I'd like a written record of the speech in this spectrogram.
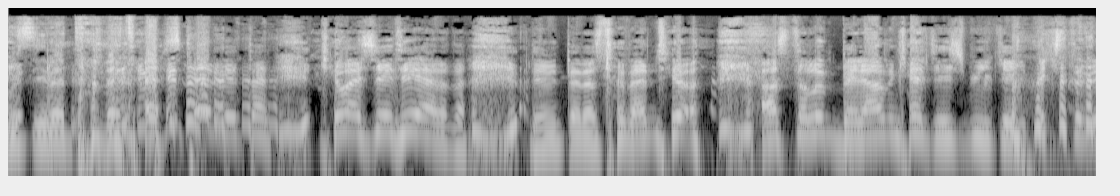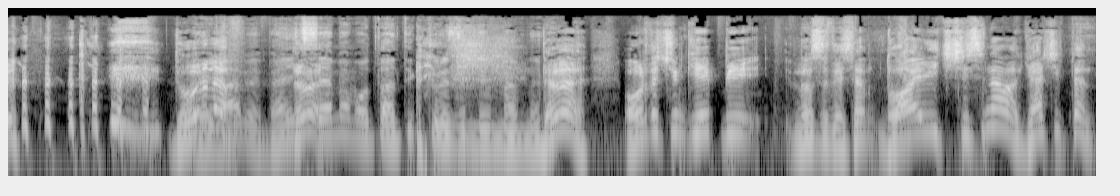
musibetten beter. beter beter. Kemal şey diyor ya arada. Demin terasta ben diyor hastalığın belanın geleceği hiçbir ülkeye gitmek istemiyorum. Doğru Öyle laf. abi. Ben hiç Değil mi? sevmem otantik turizm bilmem ne. Değil mi? Orada çünkü hep bir nasıl desem doğayla iç içesin ama gerçekten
